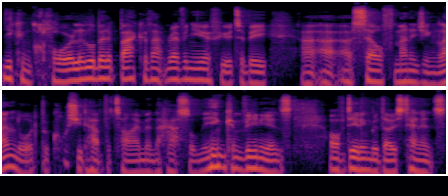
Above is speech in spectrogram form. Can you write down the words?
You can claw a little bit back of that revenue if you were to be a, a self-managing landlord, but of course you'd have the time and the hassle, and the inconvenience of dealing with those tenants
